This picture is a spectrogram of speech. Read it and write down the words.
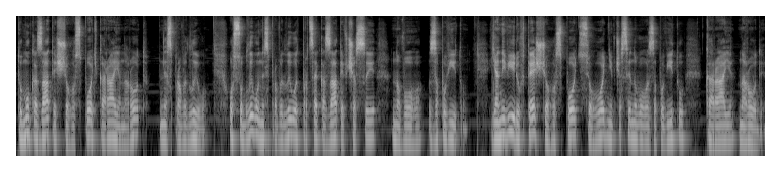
Тому казати, що Господь карає народ. Несправедливо, особливо несправедливо про це казати в часи нового заповіту. Я не вірю в те, що Господь сьогодні, в часи нового заповіту, карає народи.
